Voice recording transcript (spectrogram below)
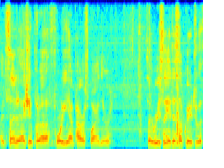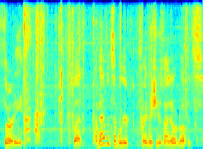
I decided to actually put a 40 amp power supply in there. So I recently I just upgraded to a 30, but I'm having some weird print issues, and I don't know if it's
